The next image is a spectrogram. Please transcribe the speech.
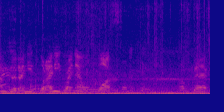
I'm good. I need what I need right now is water. I'm back.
